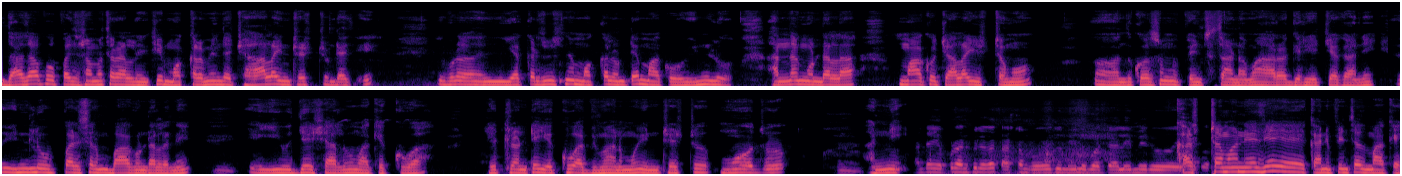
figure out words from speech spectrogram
దాదాపు పది సంవత్సరాల నుంచి మొక్కల మీద చాలా ఇంట్రెస్ట్ ఉండేది. ఇప్పుడు ఎక్కడ చూసినా మొక్కలు ఉంటే మాకు ఇండ్లు అందంగా ఉండాలా? మాకు చాలా ఇష్టము. అందుకోసం పెంచుతాండము ఆరోగ్య రీత్యా కానీ ఇండ్లు పరిసరం బాగుండాలని ఈ ఉద్దేశాలు మాకు ఎక్కువ. చెట్లు అంటే ఎక్కువ అభిమానము ఇంట్రెస్ట్ మోజు అన్నీ. అంటే ఎప్పుడు అనిపించలేదా? కష్టం రోజు నీళ్ళు పట్టాలి మీరు కష్టం అనేది కనిపించదు మాకే.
